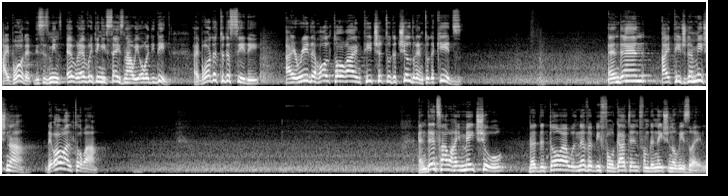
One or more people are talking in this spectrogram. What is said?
I brought it. This is, means every, everything he says now he already did. I brought it to the city. I read the whole Torah and teach it to the children, to the kids. And then I teach the Mishnah, the oral Torah. And that's how I made sure that the Torah will never be forgotten from the nation of Israel.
